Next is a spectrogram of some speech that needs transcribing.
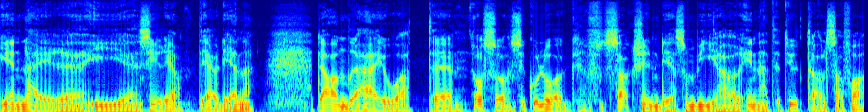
i en leir eh, i eh, Syria. Det er jo det ene. Det andre er jo at eh, også psykologsakkyndige som vi har innhentet uttalelser fra,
